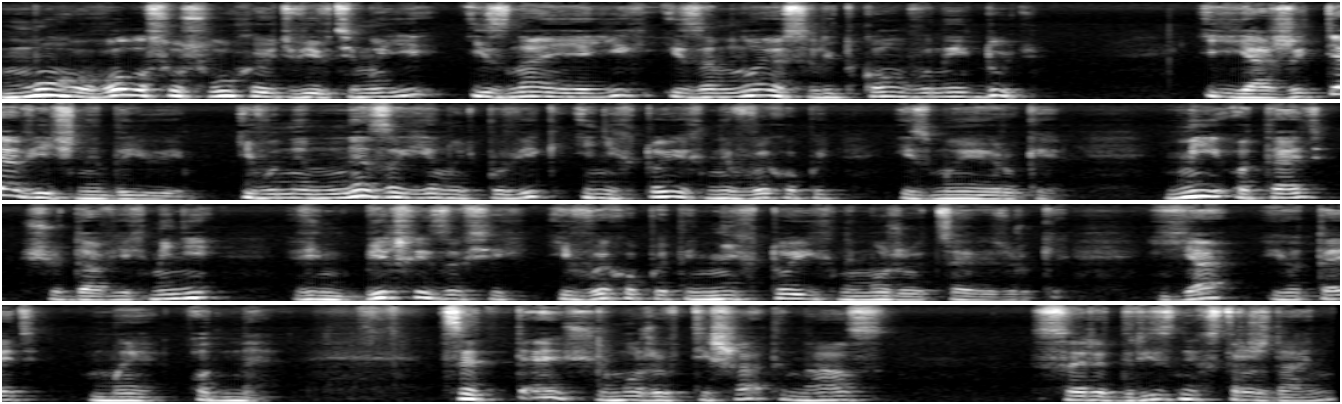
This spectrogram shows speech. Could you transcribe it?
Мого голосу слухають вівці мої, і знаю я їх, і за мною слідком вони йдуть. І я життя вічне даю їм, і вони не загинуть повік, і ніхто їх не вихопить із моєї руки. Мій отець, що дав їх мені, він більший за всіх, і вихопити ніхто їх не може отцеві з руки. Я і отець ми одне. Це те, що може втішати нас серед різних страждань,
